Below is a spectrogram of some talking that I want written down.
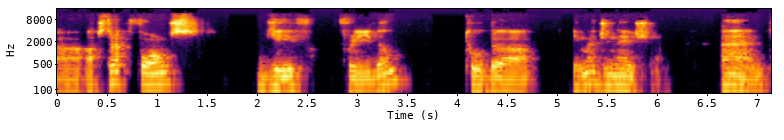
uh, abstract forms give freedom to the imagination and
